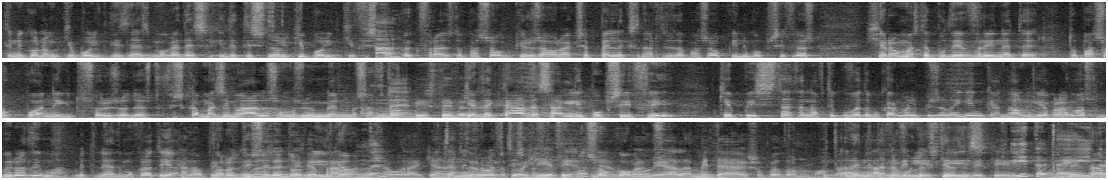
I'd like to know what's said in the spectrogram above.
την οικονομική πολιτική της Νέας Δημοκρατίας, είτε τη συνολική πολιτική φυσικά Α. που εκφράζει το Πασόκ. Ο κ. Ζαγοράκη επέλεξε να έρθει στο Πασόκ, είναι υποψήφιος. Χαιρόμαστε που διευρύνεται το Πασόκ που ανοίγει τους οριζοντέ του. Φυσικά μαζί με άλλους όμως, μην μένουμε σε αυτό. Ναι. Πιστεύετε Και δεκάδες άλλοι υποψήφοι. Και επίσης θα ήθελα αυτή η κουβέντα που κάνουμε, ελπίζω να γίνει και ανάλογη για παράδειγμα στον Πυροδήμα με τη Νέα Δημοκρατία. Καλά, ο θα Πύρος ρωτήσετε δεν τον είναι ίδιο. πράγμα Ναι. το Σαγοράκη, ένα Ήταν δευτερόλεπτο. βουλευτής Όχι γιατί και είναι αυτός στην στο Πασόκ Δημοκρατία, αλλά μην τα ισοπεδώνουμε όλα. Δεν ήταν Αθλητής και βουλευτής. αθλητής. Ήτανε, Δεν ήταν, ήτανε.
